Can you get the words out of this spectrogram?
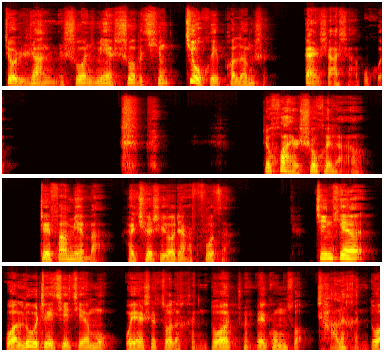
就是让你们说，你们也说不清，就会泼冷水，干啥啥不会。这话也说回来啊，这方面吧，还确实有点复杂。今天我录这期节目，我也是做了很多准备工作，查了很多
